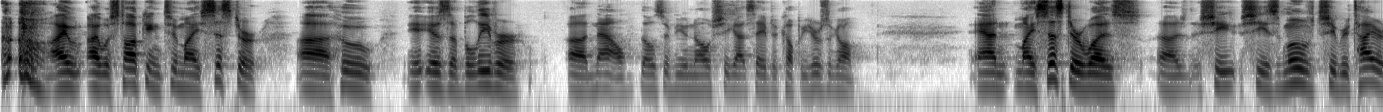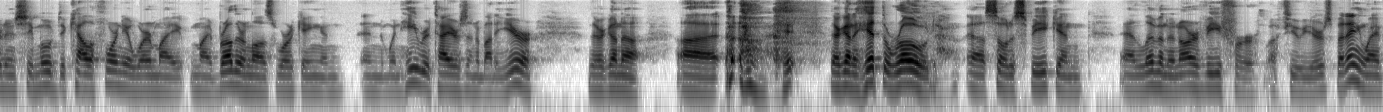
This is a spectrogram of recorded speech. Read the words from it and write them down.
I, I was talking to my sister uh, who is a believer uh, now. Those of you know she got saved a couple years ago. And my sister was uh, she she's moved she retired and she moved to California where my my brother-in-law is working and and when he retires in about a year they're gonna hit, they're gonna hit the road uh, so to speak and and live in an RV for a few years. But anyway,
